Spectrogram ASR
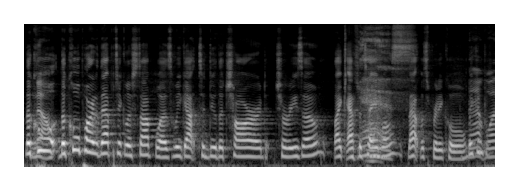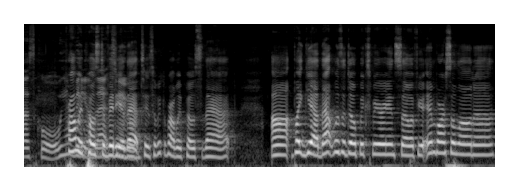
The cool No. the cool part of that particular stop was we got to do the charred chorizo like at the table. That was pretty cool. we That was cool. We probably post a that, video of that too, so we could probably post that. Uh, but yeah, that was a dope experience. So if you're in Barcelona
